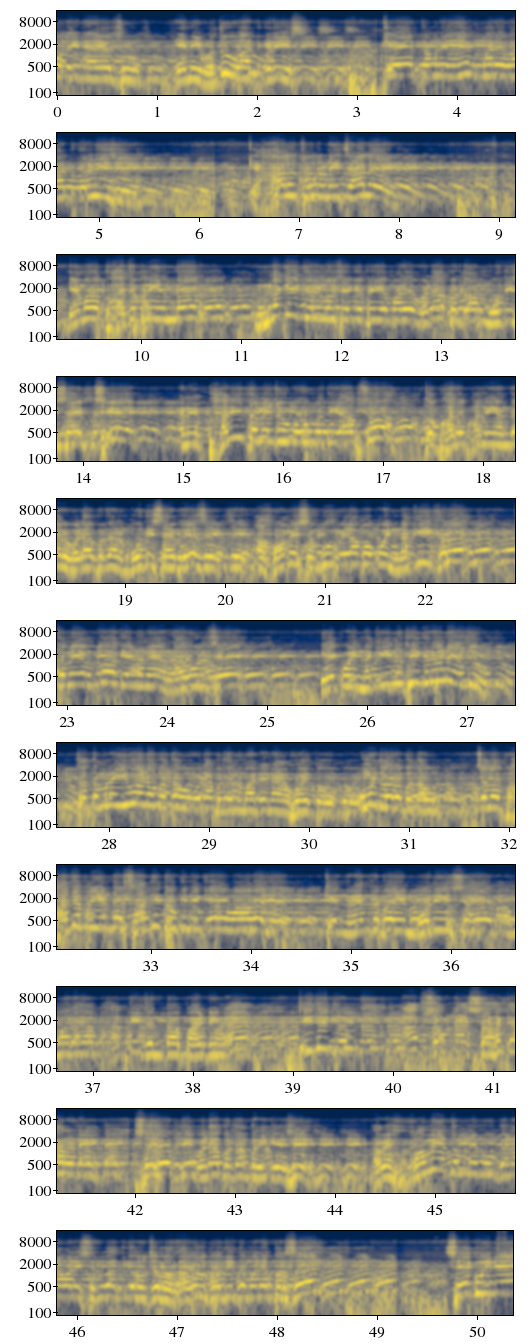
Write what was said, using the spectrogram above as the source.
લઈને આવ્યો છું. એની વધુ વાત કરીશ કે તમને એક મારે વાત કરવી છે કે હાલ ચૂંટણી ચાલે. એમાં ભાજપની અંદર નક્કી કરેલું છે કે ભાઈ અમારે વડાપ્રધાન મોદી સાહેબ છે અને ફરી તમે જો બહુમતી આપશો, તો ભાજપની અંદર વડાપ્રધાન મોદી સાહેબ રહેશે. આ હોમે શંભુ મેળામાં કોઈ નક્કી ખરો? તમે એમ કહો કે એને રાહુલ છે એ કોઈ નક્કી નથી કર્યું ને હજુ? તો તમને યુવાનો બતાવું, વડાપ્રધાન માટેના હોય તો ઉમેદવારો બતાવું. ચલો, ભાજપની અંદર સાથી ઠોકીને કહેવામાં આવે છે કે નરેન્દ્રભાઈ મોદી સાહેબ અમારા ભારતીય જનતા પાર્ટીના ત્રીજી ટર્મના આપ સૌના સહકાર અને સહયોગથી વડાપ્રધાન તરીકે છે. હવે અમે તમને હું ગણાવવાની શરૂઆત કરું. ચલો, રાહુલ ગાંધી તમને પસંદ છે કોઈને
